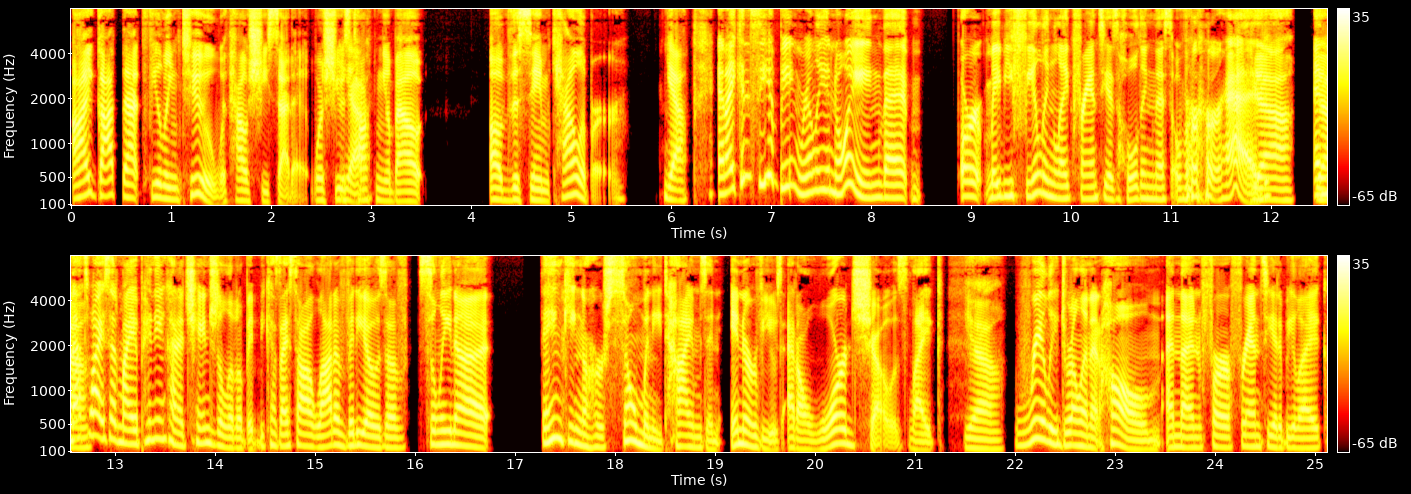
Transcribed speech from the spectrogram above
I got that feeling too with how she said it, where she was Yeah. talking about of the same caliber. Yeah. And I can see it being really annoying that or maybe feeling like Francia is holding this over her head. Yeah. And yeah. that's why I said my opinion kind of changed a little bit because I saw a lot of videos of Selena thanking her so many times in interviews at award shows, like Yeah. really drilling it home. And then for Francia to be like,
